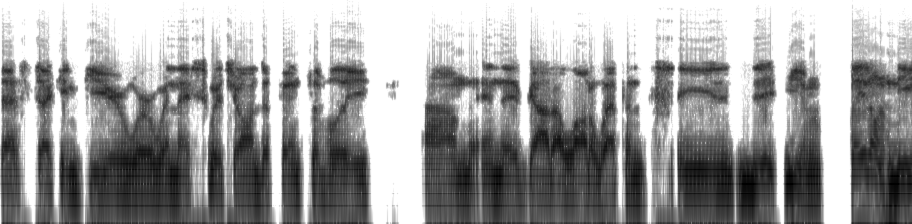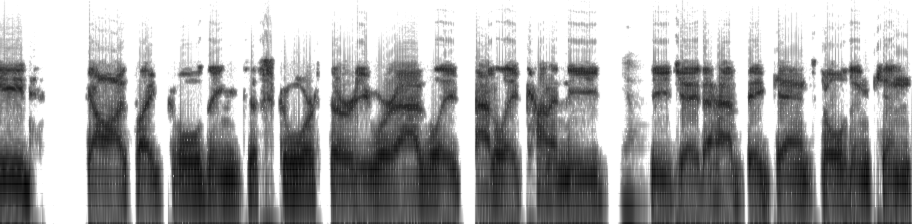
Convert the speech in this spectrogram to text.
that second gear where when they switch on defensively, um, and they've got a lot of weapons. You, you know, they don't need guys like Goulding to score 30, where Adelaide, Adelaide kind of need yep. DJ to have big games. Goulding can,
